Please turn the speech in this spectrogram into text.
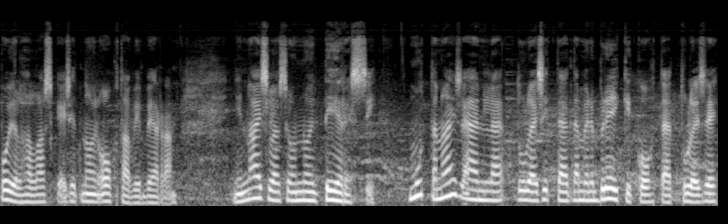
pojillahan laskee sitten noin oktaavin verran. Niin naisilla se on noin terssi. Mutta naisäänillä tulee sitten tämmöinen breikkikohta, että tulee se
